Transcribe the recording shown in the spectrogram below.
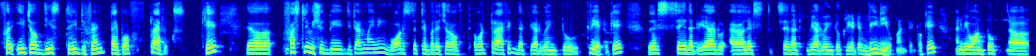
for each of these three different type of traffics. Okay. Uh, firstly we should be determining what is the temperature of our traffic that we are going to create. Okay. Let's say that we are uh, let's say that we are going to create a video content. Okay. And we want to uh,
